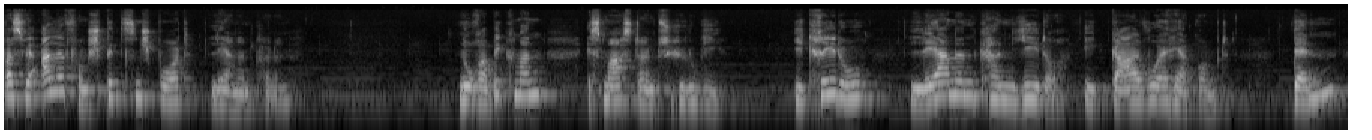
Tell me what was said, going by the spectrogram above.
was wir alle vom Spitzensport lernen können. Nora Bickmann ist Master in Psychologie. Ihr Credo, lernen kann jeder, egal wo er herkommt. Denn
